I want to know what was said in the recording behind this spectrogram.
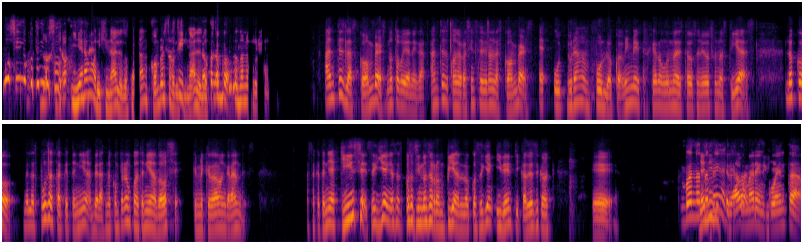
No, sí, loco, te digo No, eso. yo- Y eran originales, o sea, eran Converse sí, originales, loco, no me duraron. Antes las Converse, no te voy a negar, antes cuando recién salieron las Converse, eh, duraban full, loco. A mí me trajeron una de Estados Unidos unas tías. Loco, me las puse hasta que tenía, verás, me compraron cuando tenía 12, que me quedaban grandes. Hasta que tenía 15, seguían esas cosas y no se rompían, loco, seguían idénticas. Yo así como que, Bueno, también hay que tomar en cuenta,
